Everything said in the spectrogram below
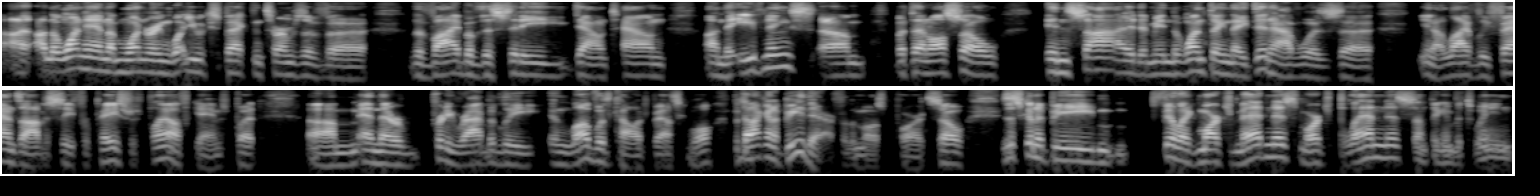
on the one hand, I'm wondering what you expect in terms of uh, the vibe of the city downtown on the evenings, um, but then also inside, I mean, the one thing they did have was, uh, you know, lively fans, obviously, for Pacers playoff games, but, um, and they're pretty rapidly in love with college basketball, but they're not going to be there for the most part. So is this going to be, feel like March Madness, March Blandness, something in between?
